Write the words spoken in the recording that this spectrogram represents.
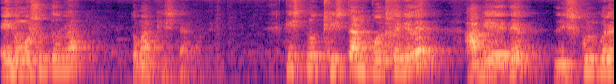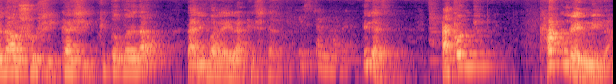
এই নমসূদ্ররা তোমার খ্রিস্টান। কৃষ্ণ খ্রিস্টান করতে গেলে আগে এদের স্কুল করে দাও সুশিক্ষায় শিক্ষিত করে দাও তারই পরে এরা খ্রিস্টান। ঠিক আছে? এখন ঠাকুরের নীলা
